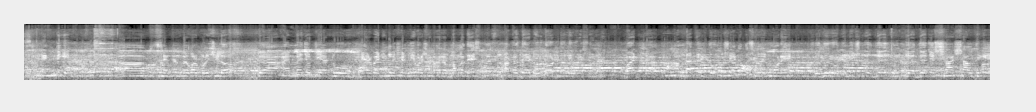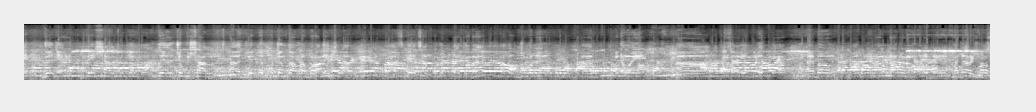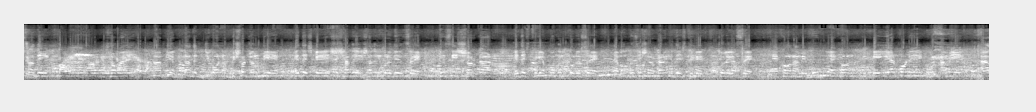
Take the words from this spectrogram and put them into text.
সেন্টেন্স ব্যবহার করেছিল I am major to hereby declaration liberation of Bangladesh after that we got the liberation but আমরা কিন্তু উনিশশো একাত্তর সালের পরে শুধু উনিশ দুই হাজার সাত সাল থেকে দুই হাজার তেইশ সাল পর্যন্ত দুই হাজার চব্বিশ সাল আহ, পর্যন্ত আমরা পরাধীন ছিলাম আজকে ছাত্র যারা জীবনে বিনিময়ে আহ, অফিসারি বিলুপ্ত এবং হাজার সহস্রাধিক সবাই তাদের জীবন বিসর্জন দিয়ে এদেশকে স্বাধীন স্বাধীন করে দিয়েছে ব্রিটিশ সরকার এদেশ থেকে পতন করেছে এবং ব্রিটিশ সরকার এদেশ থেকে চলে গেছে। এখন আমি এখন এই এয়ারপোর্টে আমি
